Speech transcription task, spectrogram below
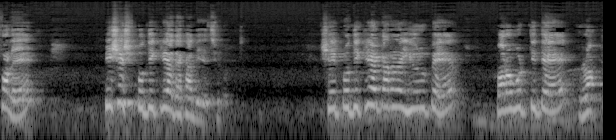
ফলে বিশেষ প্রতিক্রিয়া দেখা দিয়েছিল। সেই প্রতিক্রিয়ার কারণে ইউরোপে পরবর্তীতে রক্ত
